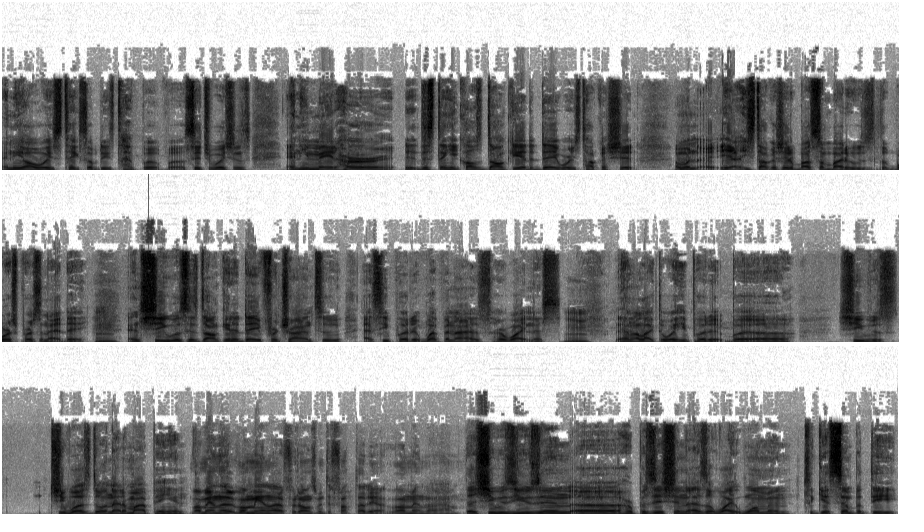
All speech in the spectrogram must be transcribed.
and he always takes up these type of uh, situations. And he made her uh, this thing he calls Donkey of the Day, where he's talking shit. I mean, uh, yeah, he's talking shit about somebody who's the worst person that day, Mm. and she was his Donkey of the Day for trying to, as he put it, weaponize her whiteness. Mm. And I like the way he put it, but uh, she was. She was doing that in my opinion. Vad menar, vad menar, för de som inte fattar det, vad menar han? that she was using uh, her position as a white woman to get sympathy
